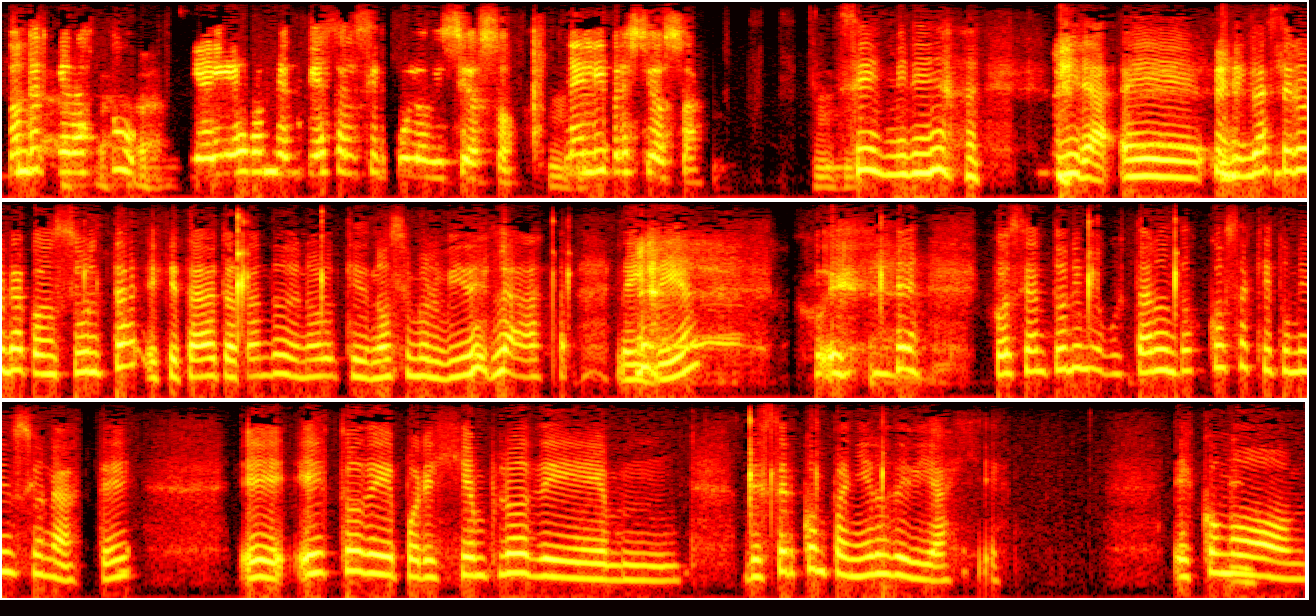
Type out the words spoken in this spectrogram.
¿dónde quedas tú? Y ahí es donde empieza el círculo vicioso. Nelly Preciosa. Sí, mi niña. Mira, eh, iba a hacer una consulta, es que estaba tratando de no, que no se me olvide la, la idea. José Antonio, me gustaron dos cosas que tú mencionaste. Eh, esto de, por ejemplo, de, mm, de, ser compañeros de viaje. Es como,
